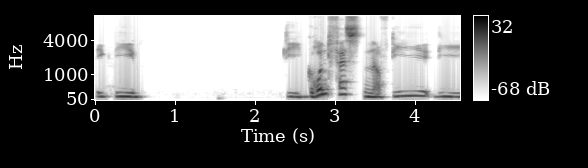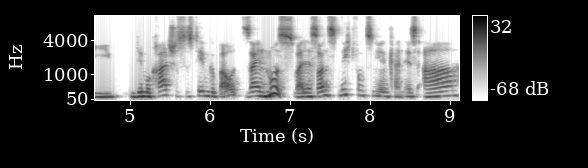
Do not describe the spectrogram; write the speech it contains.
die, die, die Grundfesten, auf die die ein demokratisches System gebaut sein muss, weil es sonst nicht funktionieren kann, ist A,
